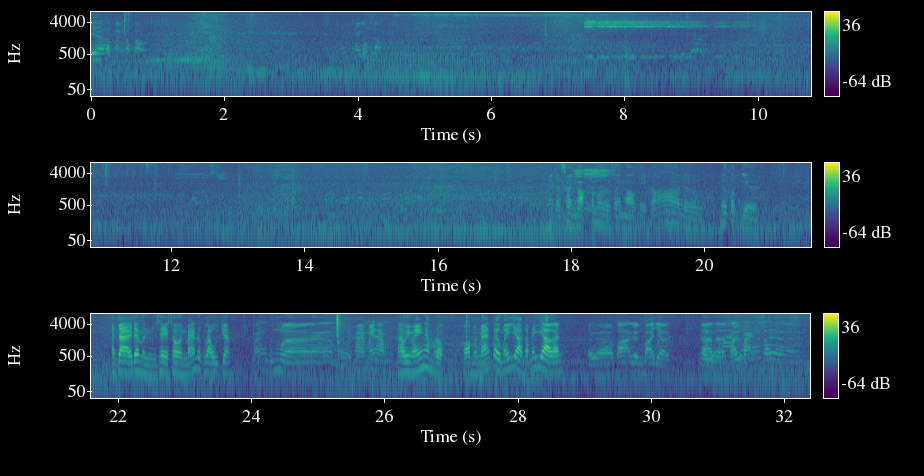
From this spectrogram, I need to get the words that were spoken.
đây ờ, hộp mặn hộp ngọt hai gói 15 Đây là xôi ngọt có mọi người Xôi ngọt thì có đường Nước cốt dừa. Anh trai ở đây mình xe xôi mình bán được lâu chưa anh? bán cũng ờ, hai mấy năm. Hai mươi mấy năm rồi. Và mình bán từ mấy giờ tới mấy giờ anh? Từ ờ, ba gần 3 giờ ra Từ- tới bán tới ờ,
